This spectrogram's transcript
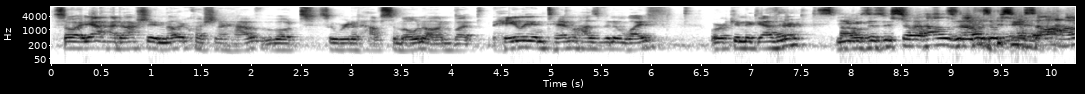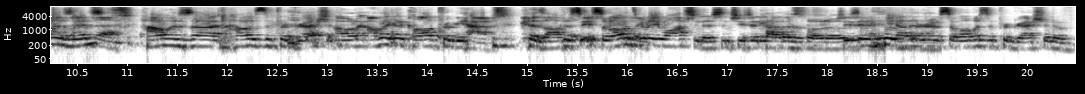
so yeah, and actually another question I have about. So we're gonna have Simone on, but Haley and Tim, husband and wife, working together. Spouses who sell houses. Spouses who sell houses. that. How is uh how is the progression? I wanna, I'm gonna call it prog- yeah, because obviously Simone's gonna be watching this and she's in the other Couples photos. she's in the other room. So what was the progression of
